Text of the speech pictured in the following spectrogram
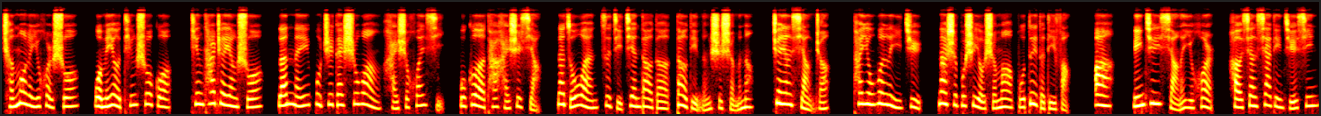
沉默了一会儿，说：“我没有听说过。”听他这样说，蓝莓不知该失望还是欢喜。不过他还是想，那昨晚自己见到的到底能是什么呢？这样想着，他又问了一句：“那是不是有什么不对的地方？”啊！邻居想了一会儿，好像下定决心。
